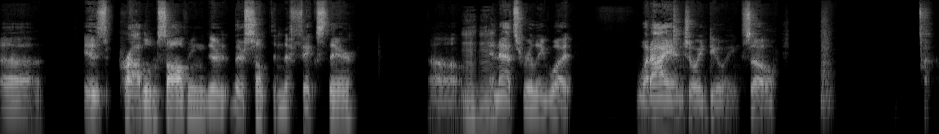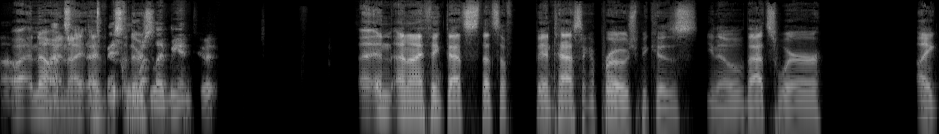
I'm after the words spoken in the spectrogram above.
uh, is problem solving. There, there's something to fix there, um, Mhm. and that's really what what I enjoy doing. So, uh, Uh, no, and I- that's I- basically there's- what led me into it. and and I think that's that's a fantastic approach because you know that's where like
